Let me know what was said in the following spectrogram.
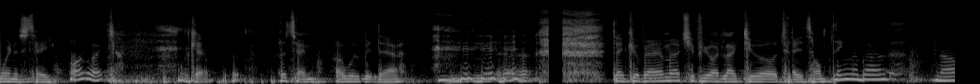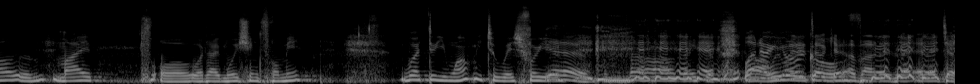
Wednesday. All right. okay. The same. I will be there. Thank you very much. If you would like to, uh, say something about now, my or what I'm wishing for me. What do you want me to wish for you? Yeah. Oh, thank you. What No, are we your will talk goals? about it la- later.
